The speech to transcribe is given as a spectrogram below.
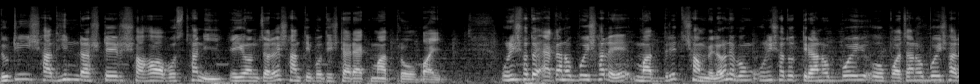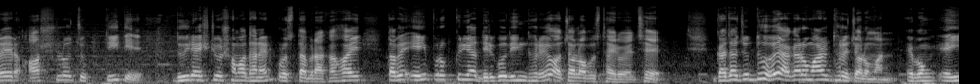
দুটি স্বাধীন রাষ্ট্রের সহ অবস্থানই এই অঞ্চলে শান্তি প্রতিষ্ঠার একমাত্র উপায়। উনিশশো একানব্বই সালে মাদ্রিদ সম্মেলন এবং উনিশশো তিরানব্বই ও পঁচানব্বই সালের অশ্লো চুক্তিতে দুই রাষ্ট্রীয় সমাধানের প্রস্তাব রাখা হয়, তবে এই প্রক্রিয়া দীর্ঘদিন ধরে অচল অবস্থায় রয়েছে। গাজা যুদ্ধ এগারো মাস ধরে চলমান এবং এই,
